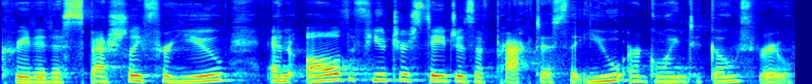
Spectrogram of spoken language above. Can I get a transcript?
created especially for you and all the future stages of practice that you are going to go through.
